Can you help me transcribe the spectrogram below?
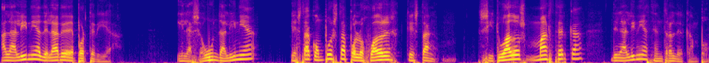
a la línea del área de portería. Y la segunda línea está compuesta por los jugadores que están situados más cerca de la línea central del campo.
